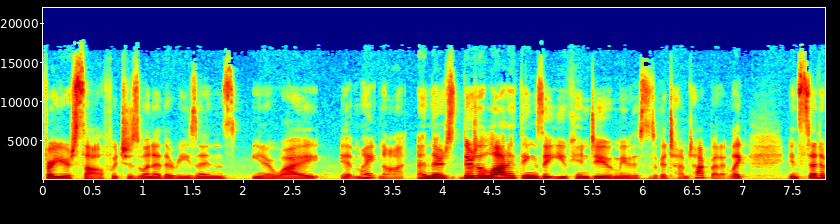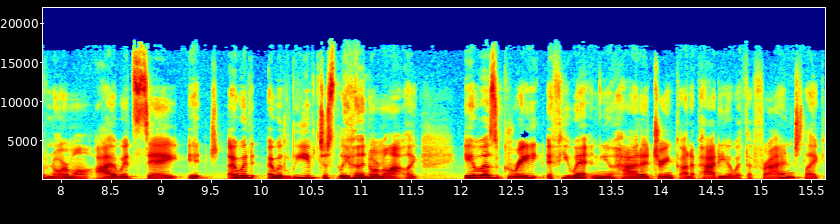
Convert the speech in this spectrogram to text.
for yourself, which is one of the reasons you know why it might not. And there's there's a lot of things that you can do. Maybe this is a good time to talk about it. Like instead of normal, I would say it. I would I would leave just leave the normal out. Like it was great if you went and you had a drink on a patio with a friend. Like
